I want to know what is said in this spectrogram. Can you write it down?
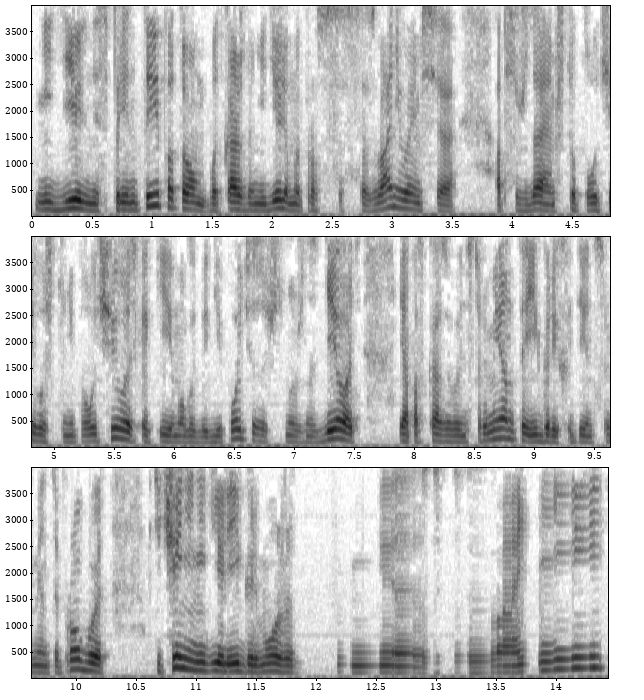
недельные спринты потом. Вот каждую неделю мы просто созваниваемся, обсуждаем, что получилось, что не получилось, какие могут быть гипотезы, что нужно сделать. Я подсказываю инструменты, Игорь их эти инструменты пробует. В течение недели Игорь может мне звонить,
